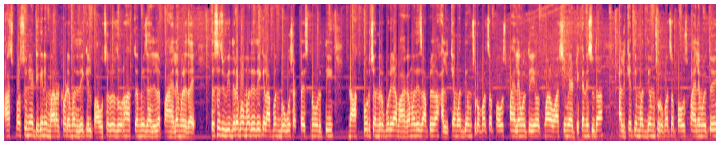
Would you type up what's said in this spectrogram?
आजपासून या ठिकाणी मराठवाड्यामध्ये देखील पावसाचा जोर हा कमी झालेला पाहायला मिळत आहे. तसंच विदर्भामध्ये देखील आपण बघू शकता स्क्रीनवरती नागपूर चंद्रपूर या भागामध्येच आपल्याला हलक्या मध्यम स्वरूपाचा पाऊस पाहायला मिळतो यवतमाळ वाशिम या ठिकाणी सुद्धा हलक्या ते मध्यम स्वरूपाचा पाऊस पाहायला मिळतोय.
